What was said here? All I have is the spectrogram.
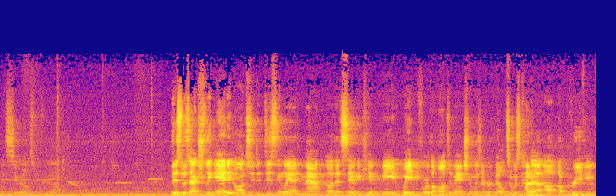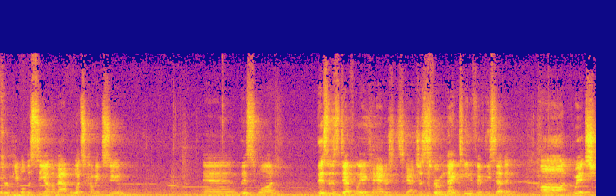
Let's see what else we got. This was actually added onto the Disneyland map uh, that Sam McKim made way before the Haunted Mansion was ever built. So it was kind of a, a preview for people to see on the map what's coming soon. And this one, this is definitely a Ken Anderson sketch. This is from 1957, uh, which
